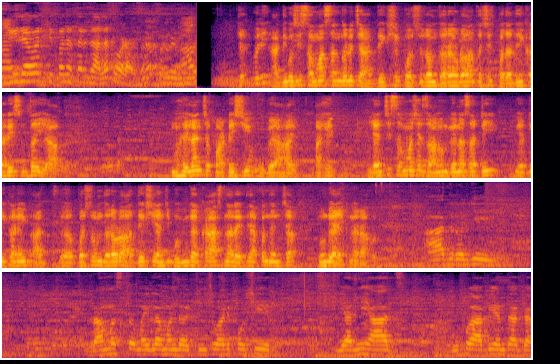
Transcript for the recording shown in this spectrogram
गेल्या वर्षी कसं तर झाला थोडासा. जगभरी आदिवासी समाज संघटनेचे अध्यक्ष परशुराम दरावडा तसेच पदाधिकारी सुद्धा या महिलांच्या पाठीशी उभे आहे- आहेत. यांची समस्या जाणून घेण्यासाठी या ठिकाणी परशुराम दरोडा अध्यक्ष यांची भूमिका काय असणार आहे ते आपण त्यांच्या तोंडी ऐकणार आहोत. आज रोजी ग्रामस्थ महिला मंडळ चिंचवाडी पोशीर यांनी आज उप अभियंता गा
